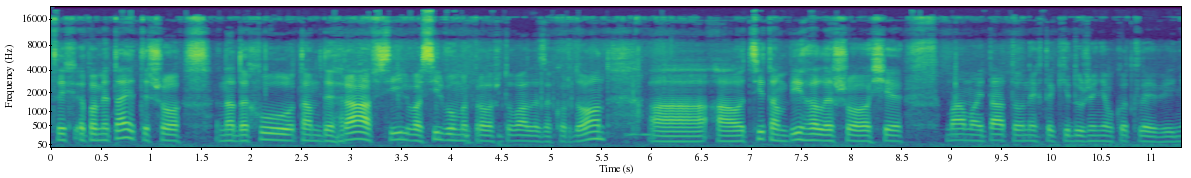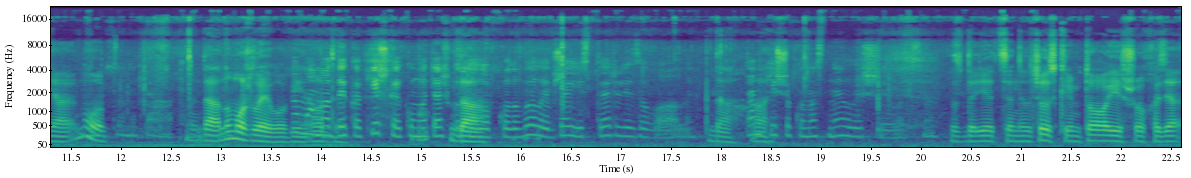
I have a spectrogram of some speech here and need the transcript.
Цих, е, пам'ятаєте, що на даху, там, де грав, Сільва, Сільву ми прилаштували за кордон, а, а оці там бігали, що ще мама і тато у них такі дуже нявкотливі. Ня, ну, да, ну можливо, Та він. мама от, дика кішка, яку ми теж Да. котоловку ловили і вже її стерилізували. да, Там а, кішок у нас не лишилося. здається, не лишилось, крім того, що хазя...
